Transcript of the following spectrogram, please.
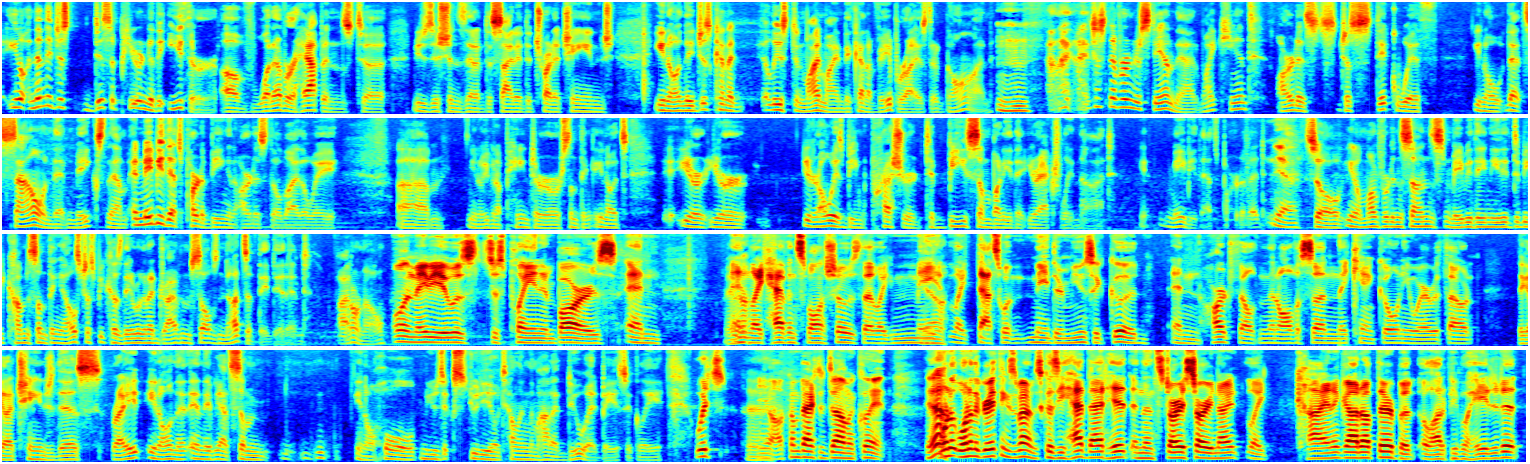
you know, and then they just disappear into the ether of whatever happens to musicians that have decided to try to change, you know, and they just kind of, at least in my mind, they kind of vaporize. They're gone. Mm-hmm. And I, I just never understand that. Why can't artists just stick with, you know, that sound that makes them? And maybe that's part of being an artist, though. By the way, um, you know, even a painter or something. You know, it's you're you're you're always being pressured to be somebody that you're actually not. Maybe that's part of it. Yeah. So you know, Mumford and Sons, maybe they needed to become something else just because they were going to drive themselves nuts if they didn't. I don't know. Well, and maybe it was just playing in bars and Yeah. and like having small shows that like made Yeah. like that's what made their music good and heartfelt. And then all of a sudden they can't go anywhere without. They got to change this, right? You know, and, and they've got some, you know, whole music studio telling them how to do it, basically. Which you know, I'll come back to Don McLean. Yeah. One of, one of the great things about him is because he had that hit, and then Starry Starry Night like kind of got up there, but a lot of people hated it,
